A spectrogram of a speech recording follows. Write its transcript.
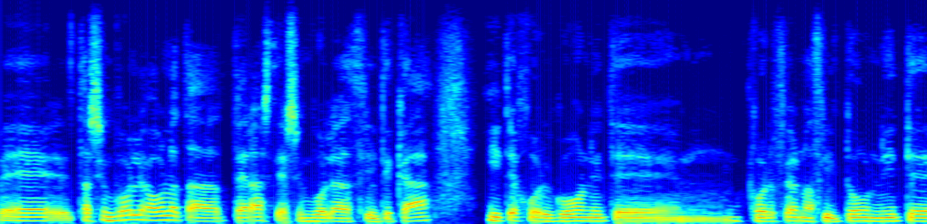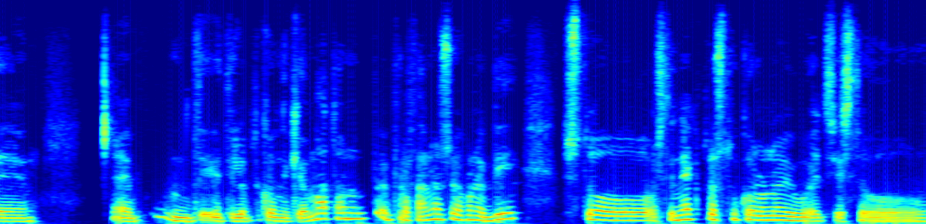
ε, τα συμβόλαια, όλα τα τεράστια συμβόλαια αθλητικά, είτε χορηγών, είτε κορυφαίων αθλητών, είτε ε, τηλεοπτικών δικαιωμάτων ε, προφανώς έχουν μπει στο, στην έκπτωση του κορονοϊού, έτσι, στο,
